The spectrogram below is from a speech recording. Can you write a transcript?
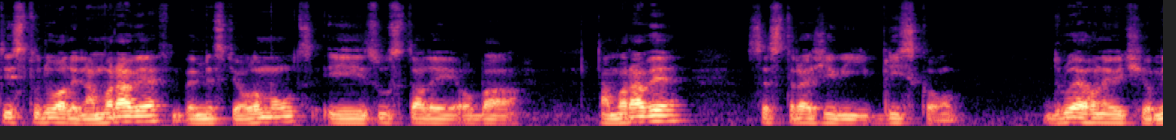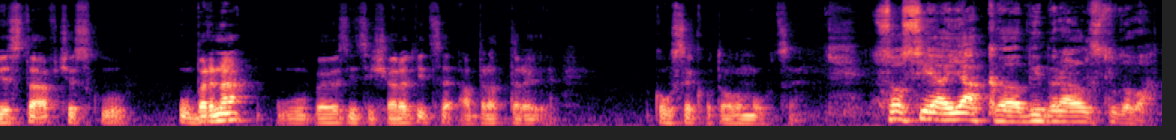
Ty studovali na Moravě ve městě Olomouc i zůstali oba na Moravě. Sestra živí blízko druhého největšího města v Česku, u Brna, u- ve vesnici Šaratice a bratr kousek od Olomouce. Co si a jak vybral studovat?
